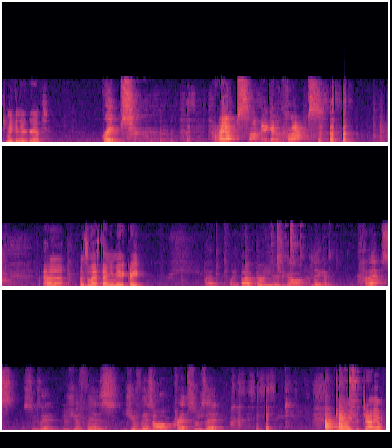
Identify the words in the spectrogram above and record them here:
What you making there, Gramps? Crepes. crepes. I'm making crepes. Uh, when's the last time you made a crepe? About 25, 30 years ago, I'm making crepes Suzette. Je fais, je fais en crepes Suzette. Can't wait to try them.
